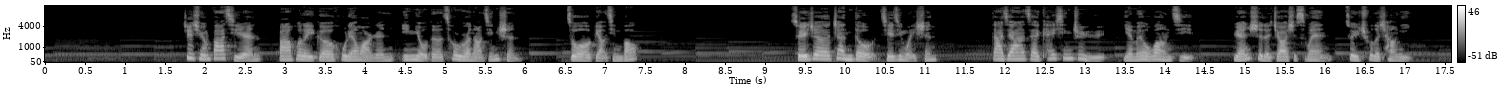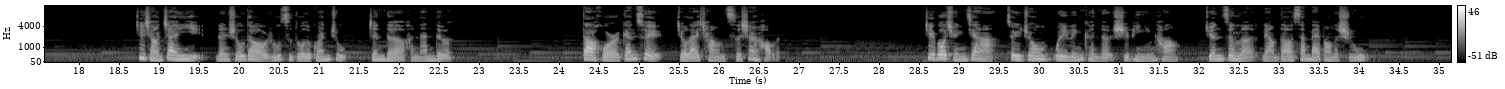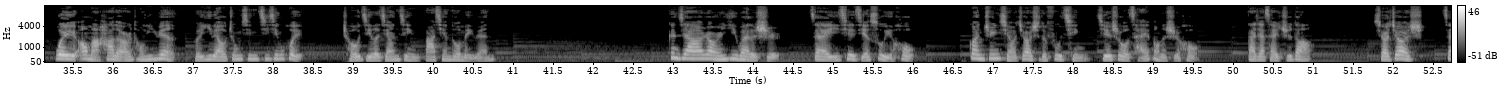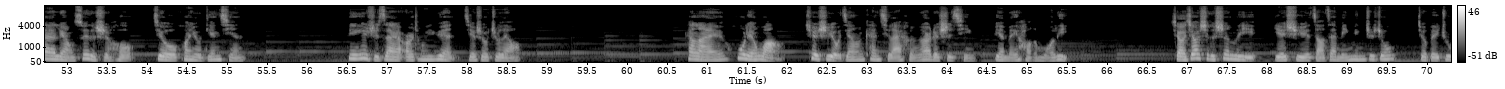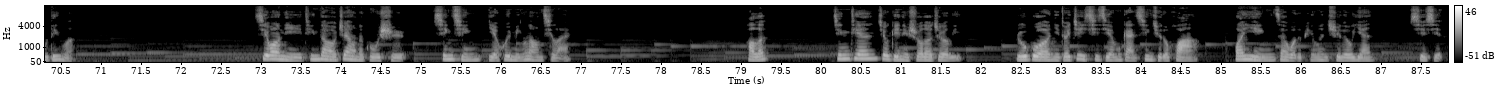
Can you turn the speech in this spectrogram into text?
这群发起人发挥了一个互联网人应有的凑热闹精神，做表情包。随着战斗接近尾声，大家在开心之余也没有忘记。原始的 Josh Swan 最初的倡议，这场战役能收到如此多的关注，真的很难得。大伙儿干脆就来场慈善好了。这波群架最终为林肯的食品银行捐赠了两到三百磅的食物，为奥马哈的儿童医院和医疗中心基金会筹集了将近八千多美元。更加让人意外的是。在一切结束以后，冠军小 Josh 的父亲接受采访的时候，大家才知道，小 Josh 在两岁的时候就患有癫痫，并一直在儿童医院接受治疗。看来，互联网确实有将看起来很二的事情变美好的魔力。小 Josh 的胜利，也许早在冥冥之中就被注定了。希望你听到这样的故事，心情也会明朗起来。好了，今天就给你说到这里。如果你对这期节目感兴趣的话，欢迎在我的评论区留言，谢谢。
